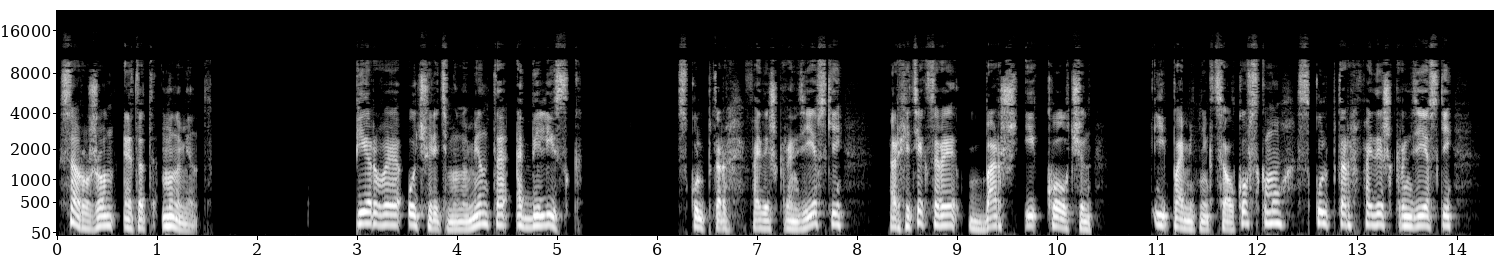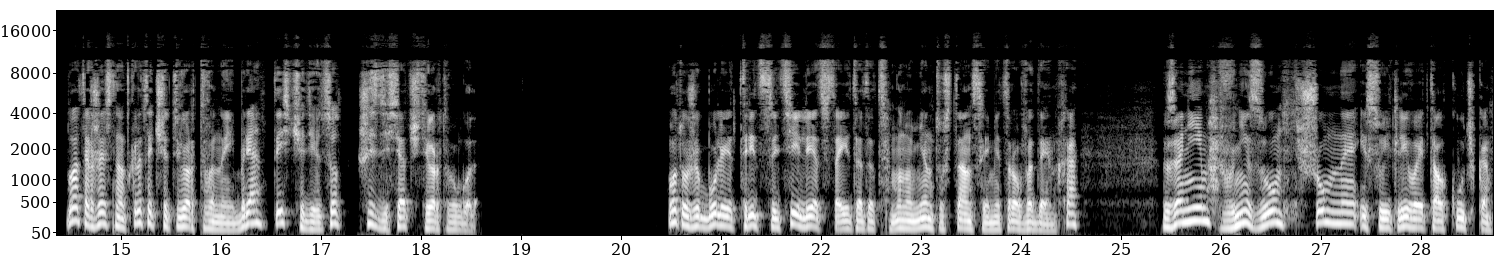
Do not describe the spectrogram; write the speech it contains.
сооружен этот монумент. Первая очередь монумента обелиск. Скульптор Файдыш Крандиевский, архитекторы Барш и Колчин и памятник Циолковскому, скульптор Файдыш Крандиевский, была торжественно открыта 4 ноября 1964 года. Вот уже более 30 лет стоит этот монумент у станции метро ВДНХ. За ним внизу шумная и суетливая толкучка,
